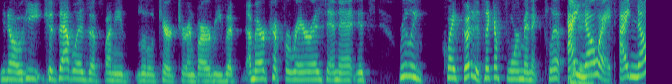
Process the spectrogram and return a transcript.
you know, he because that was a funny little character in Barbie, but America Ferrera's in it. It's really quite good. It's like a four minute clip. I know it. I know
